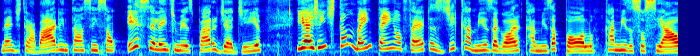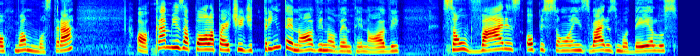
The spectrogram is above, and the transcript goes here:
Né, de trabalho, então assim são excelentes mesmo para o dia a dia. E a gente também tem ofertas de camisa agora, camisa polo, camisa social, vamos mostrar. Ó, camisa polo a partir de R$ 39,99. São várias opções, vários modelos.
